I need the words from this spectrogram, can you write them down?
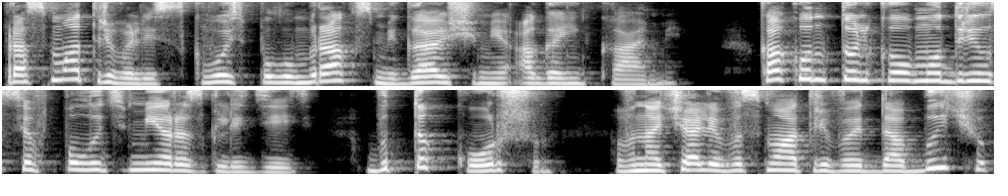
просматривались сквозь полумрак с мигающими огоньками. Как он только умудрился в полутьме разглядеть, будто коршун. Вначале высматривает добычу,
